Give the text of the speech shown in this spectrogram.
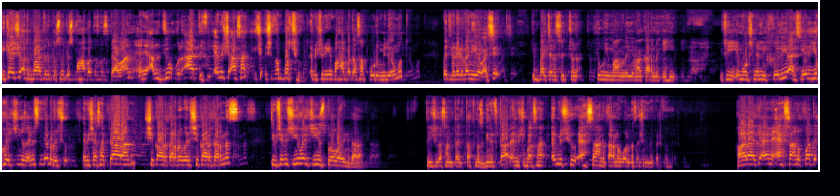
یہِ کیازِ چھُ اَتھ بادل قٕسمہٕ کِس محبتس منٛز پیٚوان یعنی الجوٗ العطفی أمِس چھُ آسان یہِ چھُ آسان بۄچھمُت أمِس چھُنہٕ یہِ محبت آسان پوٗرٕ مِلیومُت پٔتمہِ لَٹہِ وَنیو اَسہِ کہِ بَچن سۭتۍ چھُنہٕ ہیوٗے معاملہٕ یِوان کرنہٕ کِہینۍ یِتھُے یہِ اِموشنٔلی خٲلی آسہِ ییٚلہِ یِہوے چیٖز أمِس نیبرٕ چھُ أمِس چھِ آسان پیاران شِکار کرنہٕ وٲلۍ شِکار کرنس تِم چھِ أمِس یِہوے چیٖز پرووایڈ کران تہٕ یہِ چھُ گژھان تَتھ منٛز گِرفتار أمِس چھُ باسان أمِس ہیوٗ احسان کرنہٕ وول نسا پٮ۪ٹھ کٕہٕنۍ حالانکہِ اَمہِ احسانُک پتہٕ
